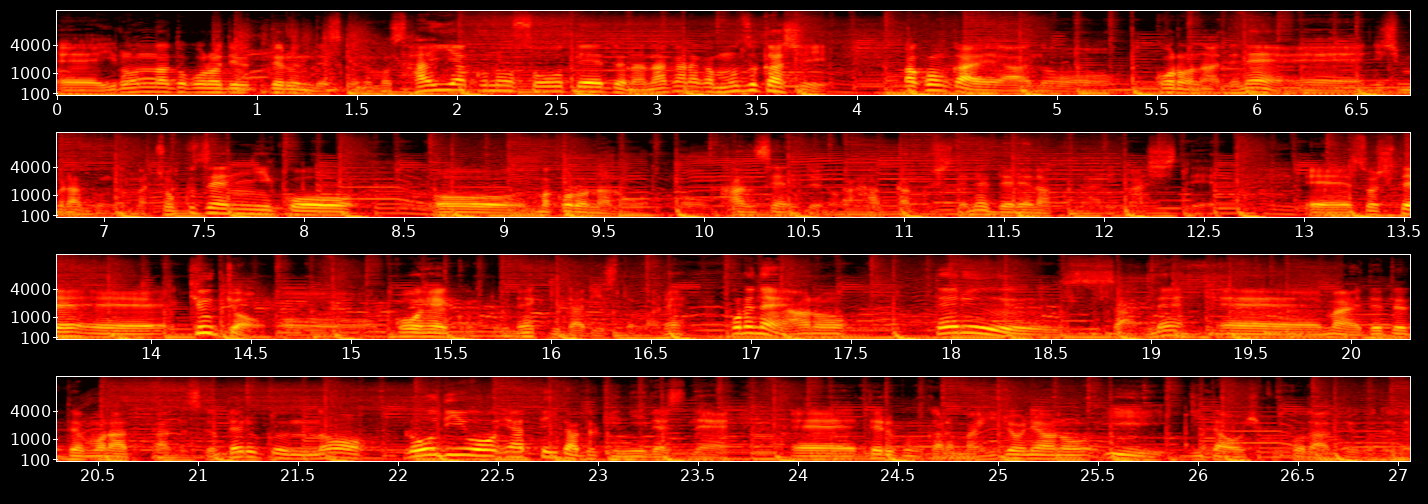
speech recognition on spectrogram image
えーいろんなところで言ってるんですけども最悪の想定というのはなかなか難しい、まあ、今回あのコロナでね、えー西村君がま直前にこう、まあ、コロナの感染というのが発覚してね出れなくなりまして。えーそして、えー急遽浩平君というねギタリストがねこれねあのてるさんね、えー前出ててもらったんですけどてる君のローディーをやっていた時にですね、えー、てる君からまあ非常にあのいいギターを弾く子だということで、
